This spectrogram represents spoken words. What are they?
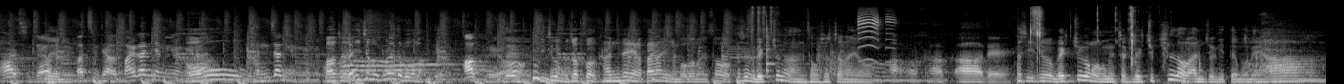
아 진짜요? 네네. 마침 제가 빨간 양념이랑 오. 간장 양념을 맞아요. 이 집은 후레드 먹으면 안 돼요. 아 그래요? 네. 이 집은 무조건 간장이랑 빨간 양념 먹으면서 사실 맥주는 안 사오셨잖아요. 아, 아, 아, 아, 네. 사실 이 집은 맥주가 먹는 저 맥주 킬러 안주기 때문에 아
